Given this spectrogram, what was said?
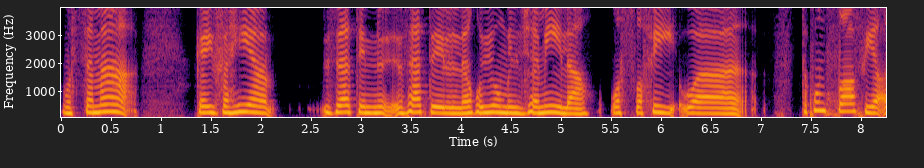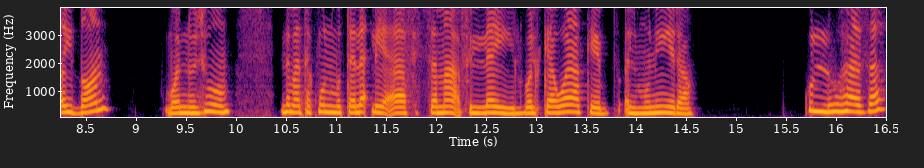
والسماء كيف هي ذات ذات الغيوم الجميلة والصفي وتكون صافية أيضا والنجوم عندما تكون متلألئة في السماء في الليل والكواكب المنيرة. كل هذا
